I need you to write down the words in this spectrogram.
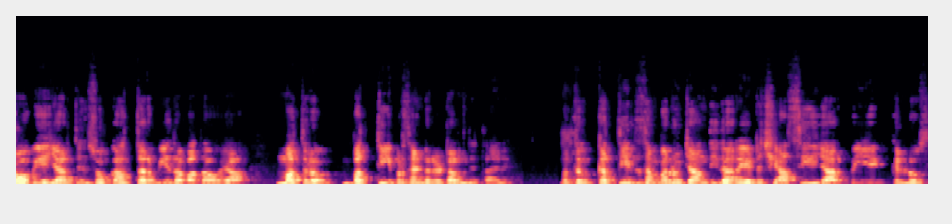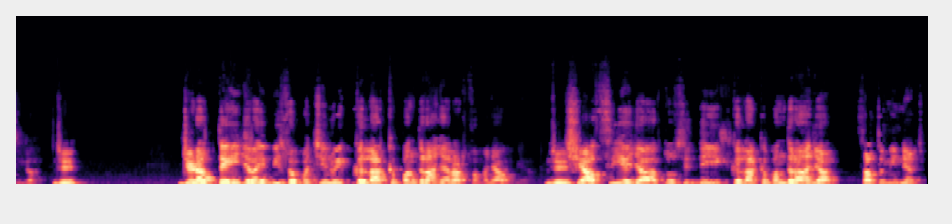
24371 ਰੁਪਏ ਦਾ ਵਾਧਾ ਹੋਇਆ। ਮਤਲਬ 32% ਰਿਟਰਨ ਦਿੱਤਾ ਇਹਨੇ। ਮਤਲਬ 31 ਦਸੰਬਰ ਨੂੰ ਚਾਂਦੀ ਦਾ ਰੇਟ 86000 ਰੁਪਏ ਕਿਲੋ ਸੀਗਾ। ਜੀ। ਜਿਹੜਾ 23 ਜੁਲਾਈ 2025 ਨੂੰ 115850 ਹੋ ਗਿਆ। ਜੀ। 86000 ਤੋਂ ਸਿੱਧੀ 115000 7 ਮਹੀਨਿਆਂ 'ਚ।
